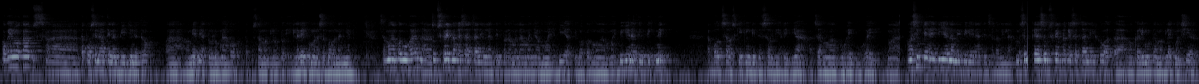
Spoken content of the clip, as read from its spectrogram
Okay mga kabs, ah, tapusin natin ang video na to. Ah, mamaya-maya tulog na ako. Tapos na magluto. Ilagay ko muna sa baunan yun. Sa mga baguhan, ah, subscribe lang kayo sa channel natin para malaman nyo ang mga idea at iba pang mga maibigay nating technique about sa housekeeping dito sa Saudi Arabia at sa mga buhay-buhay. Mga, mga simpleng idea na may bigay natin sa kanila. Kaya subscribe lang kayo sa channel ko at ah, huwag kalimutan mag-like, mag-share.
